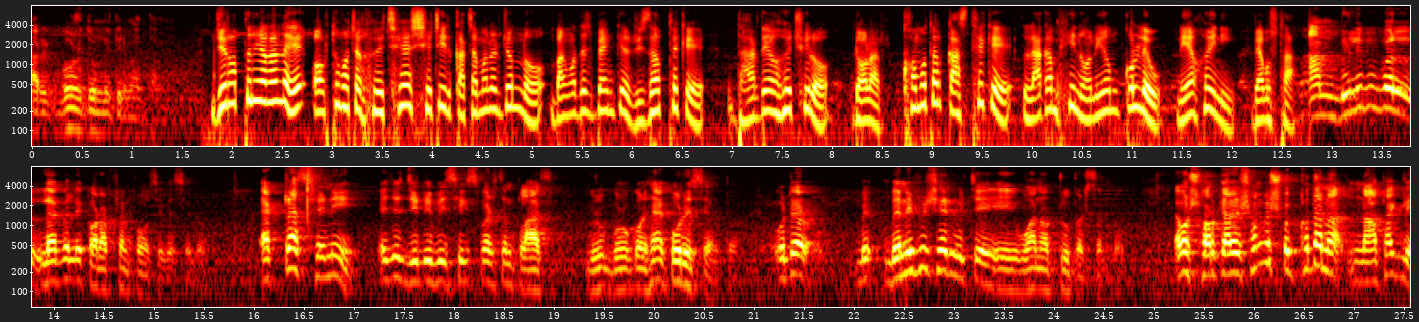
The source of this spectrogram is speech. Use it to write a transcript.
আর ঘোষ দুর্নীতির মাধ্যমে। যে রপ্তানি আড়ালে অর্থ পাচার হয়েছে সেটির কাঁচামালের জন্য বাংলাদেশ ব্যাংকের রিজার্ভ থেকে ধার দেওয়া হয়েছিল ডলার। ক্ষমতার কাছ থেকে লাগামহীন অনিয়ম করলেও নেওয়া হয়নি ব্যবস্থা। আনবিলিভেবল লেভেলে করাপশন পৌঁছে গেছিল। একটা শ্রেণি এই যে GDP six percent plus group grow করে হ্যাঁ করেছে হয়তো। ওটার বেনিফিশিয়ারি হচ্ছে এই ওয়ান অর টু পার্সেন্ট লোক। এবং সরকারের সঙ্গে সক্ষতা না না থাকলে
